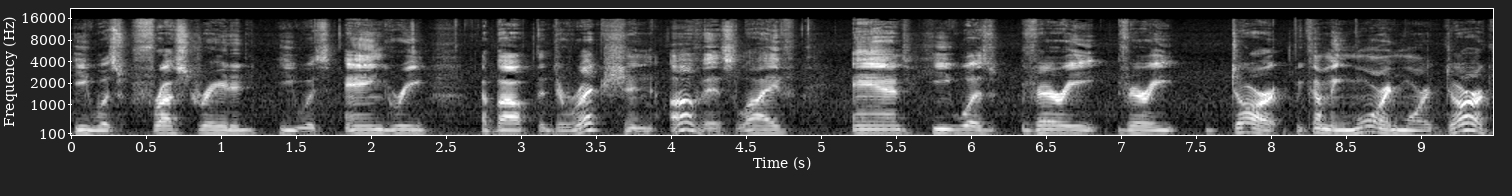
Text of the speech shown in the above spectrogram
He was frustrated, he was angry about the direction of his life, and he was very, very dark, becoming more and more dark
